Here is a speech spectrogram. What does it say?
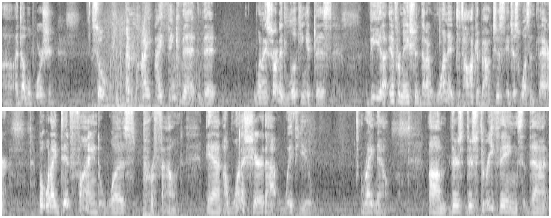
uh, a double portion so i i think that that when i started looking at this the uh, information that I wanted to talk about just it just wasn't there. But what I did find was profound, and I want to share that with you right now. Um, there's there's three things that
